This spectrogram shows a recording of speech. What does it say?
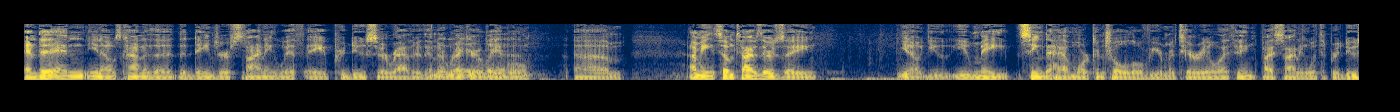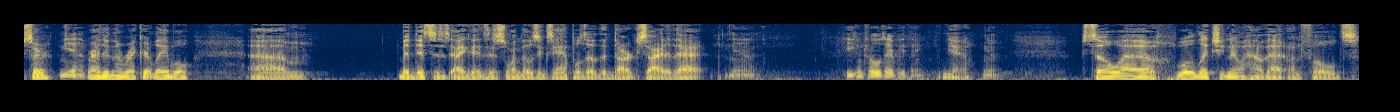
and the, and you know it's kind of the the danger of signing with a producer rather than a record label, label. Um, I mean, sometimes there's a you know you you may seem to have more control over your material. I think by signing with a producer, Yeah. rather than the record label. Um, but this is I guess this is one of those examples of the dark side of that. Yeah. He controls everything. Yeah. Yeah. So uh, we'll let you know how that unfolds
